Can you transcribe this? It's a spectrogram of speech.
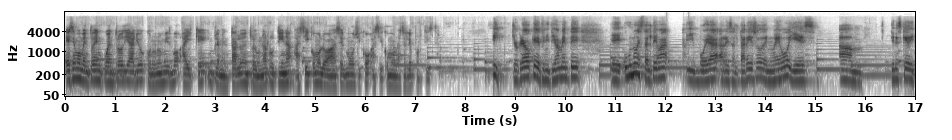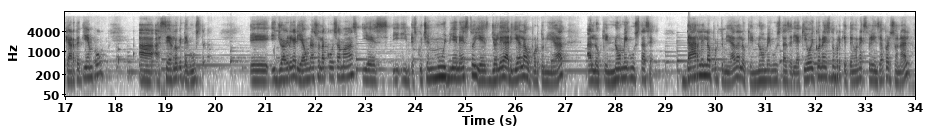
ese momento de encuentro diario con uno mismo hay que implementarlo dentro de una rutina, así como lo hace el músico, así como lo hace el deportista. Sí, yo creo que definitivamente eh, uno está el tema, y voy a, resaltar eso de nuevo, y es, tienes que dedicarte tiempo a hacer lo que te gusta. Eh, y yo agregaría una sola cosa más, y es, y escuchen muy bien esto, y es, yo le daría la oportunidad a lo que no me gusta hacer darle la oportunidad a lo que no me gusta hacer. Y aquí voy con esto porque tengo una experiencia personal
